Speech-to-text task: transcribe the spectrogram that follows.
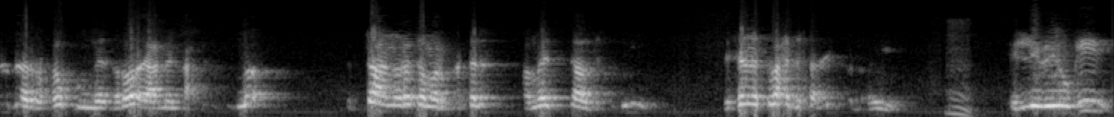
صدر حكم رائع من محكمه بتاعنا رقم 4999 لسنة 91 70 مم. اللي بيجيز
